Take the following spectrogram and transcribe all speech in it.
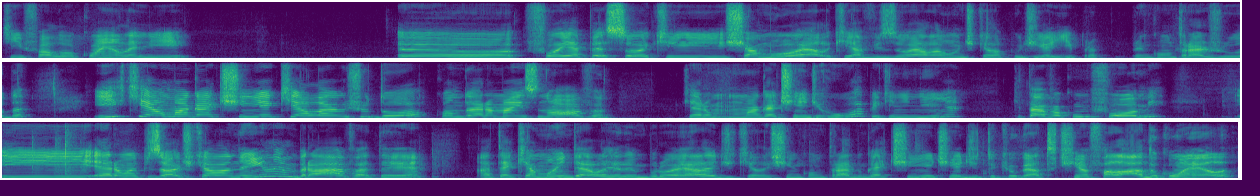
que falou com ela ali ah, foi a pessoa que chamou ela, que avisou ela onde que ela podia ir para encontrar ajuda. E que é uma gatinha que ela ajudou quando era mais nova. Que era uma gatinha de rua, pequenininha, que tava com fome. E era um episódio que ela nem lembrava até. Até que a mãe dela relembrou ela de que ela tinha encontrado o gatinho e tinha dito que o gato tinha falado com ela.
